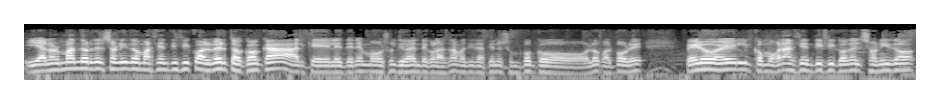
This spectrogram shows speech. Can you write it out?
Y a los mandos del sonido más científico, Alberto Coca, al que le tenemos últimamente con las dramatizaciones un poco loco al pobre, pero él, como gran científico del sonido,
